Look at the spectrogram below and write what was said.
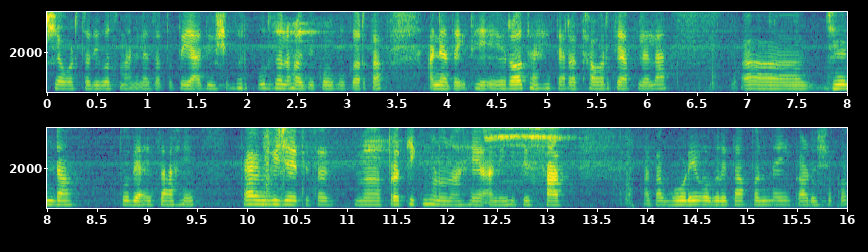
शेवटचा दिवस मानला जातो. ते या दिवशी भरपूर जण हळदी कुंकू करतात. आणि आता इथे रथ आहे. त्या रथावरती आपल्याला झेंडा तो द्यायचा आहे. कारण विजयतेचा त्याचा प्रतीक म्हणून आहे. आणि इथे सात आता घोडे वगैरे तर आपण नाही काढू शकत.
